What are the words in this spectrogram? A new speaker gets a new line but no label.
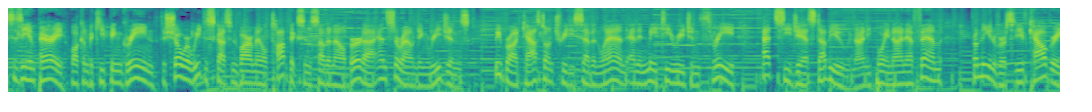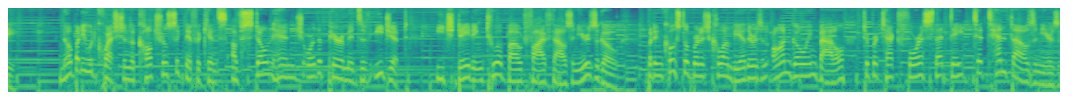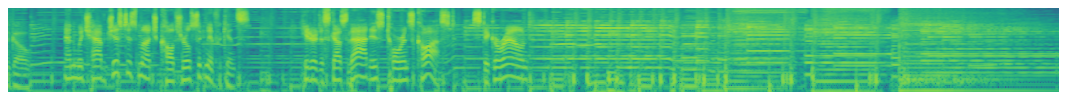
This is Ian Perry. Welcome to Keeping Green, the show where we discuss environmental topics in southern Alberta and surrounding regions. We broadcast on Treaty 7 land and in Metis Region 3 at CJSW 90.9 FM from the University of Calgary. Nobody would question the cultural significance of Stonehenge or the pyramids of Egypt, each dating to about 5,000 years ago. But in coastal British Columbia, there is an ongoing battle to protect forests that date to 10,000 years ago, and which have just as much cultural significance. Here to discuss that is Torrance Coste. Stick around.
